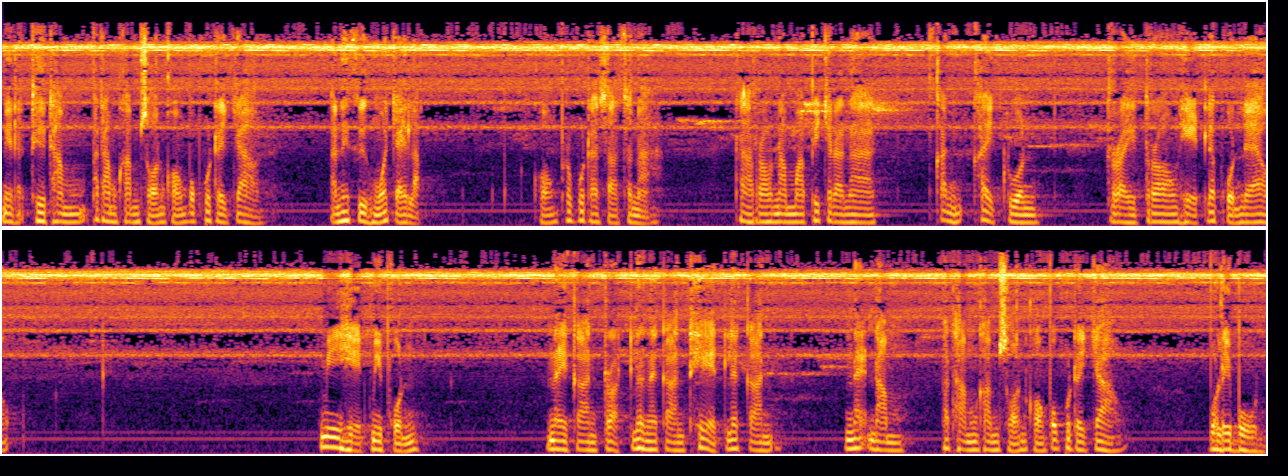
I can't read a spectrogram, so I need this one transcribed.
นี่แหละคือทำพระธรรมคำสอนของพระพุทธเจ้า อันนี้คือหัวใจหลักของพระพุทธศาสนา ถ้าเรานำมาพิจารณาขั้นไข้ครวนไตรตรองเหตุและผลแล้ว มีเหตุมีผล ในการตรัสและในการเทศและการแนะนำพระธรรมคำสอนของพระพุทธเจ้า บริบูรณ์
